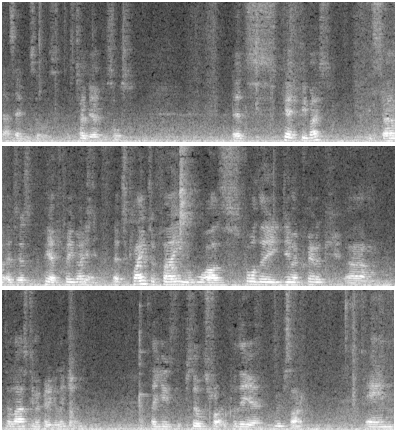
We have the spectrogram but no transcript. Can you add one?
That's open source. it's totally open source. It's PHP based. It's, So it's, it's PHP based. Its claim to fame was for the democratic, um, the last democratic election. They used the SilverStripe for their website. And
